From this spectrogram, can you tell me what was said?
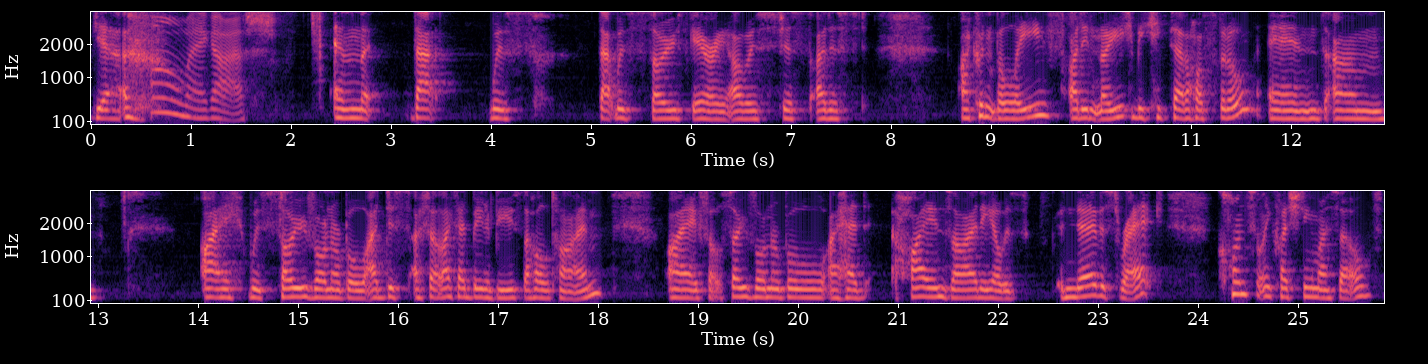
Yeah. Oh my gosh. And that was that was so scary. I was just I just I couldn't believe I didn't know you could be kicked out of hospital and um I was so vulnerable. I just I felt like I'd been abused the whole time. I felt so vulnerable. I had high anxiety. I was a nervous wreck, constantly questioning myself.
